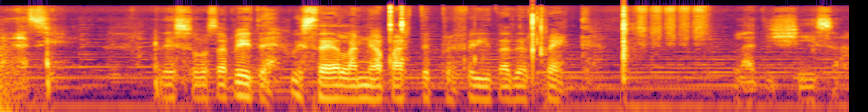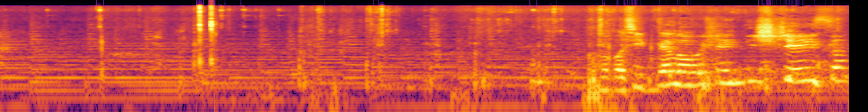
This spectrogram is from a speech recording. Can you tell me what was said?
Ragazzi, adesso lo sapete, questa è la mia parte preferita del trek, la discesa. Sono così veloce in discesa.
